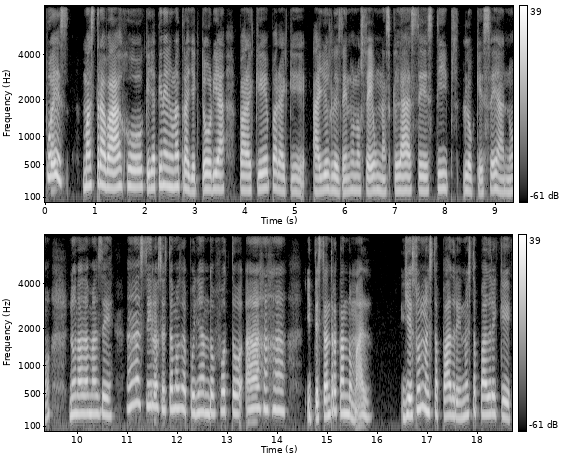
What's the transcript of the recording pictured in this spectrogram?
pues, más trabajo, que ya tienen una trayectoria. ¿Para qué? Para que a ellos les den, no sé, unas clases, tips, lo que sea, ¿no? No nada más de, ah, sí, los estamos apoyando, foto, ah, y te están tratando mal. Y eso no está padre, no está padre que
